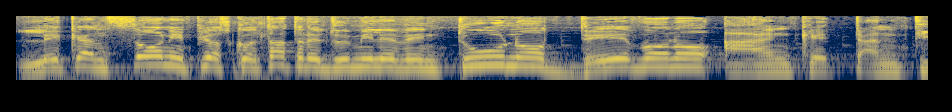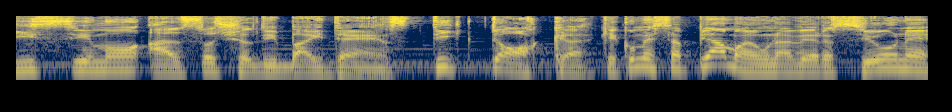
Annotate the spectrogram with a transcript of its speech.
Le canzoni più ascoltate del 2021 devono anche tantissimo al social di ByteDance, TikTok, che come sappiamo è una versione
